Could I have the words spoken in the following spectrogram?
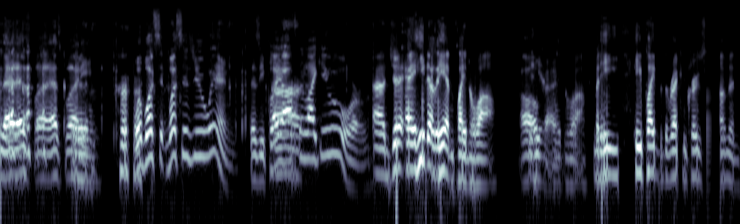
that is fun. That's funny. What what's what's his you win? Does he play Uh, often like you or? Uh, he doesn't. He hadn't played in a while. Oh, He okay. played in a while, but he he played with the Wrecking Crew some, and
